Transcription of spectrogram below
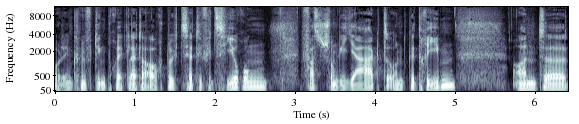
oder den künftigen Projektleiter auch durch Zertifizierung fast schon gejagt und getrieben. Und äh,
